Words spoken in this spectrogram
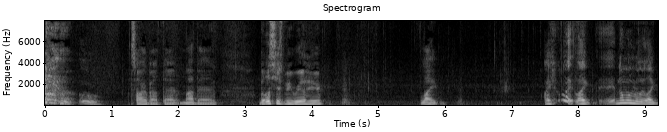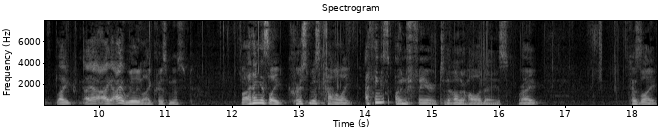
Ooh, sorry about that. My bad. But let's just be real here. Like, like, like, no one really like, like, I, I, I really like Christmas. But I think it's like Christmas kind of like I think it's unfair to the other holidays, right? Cuz like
